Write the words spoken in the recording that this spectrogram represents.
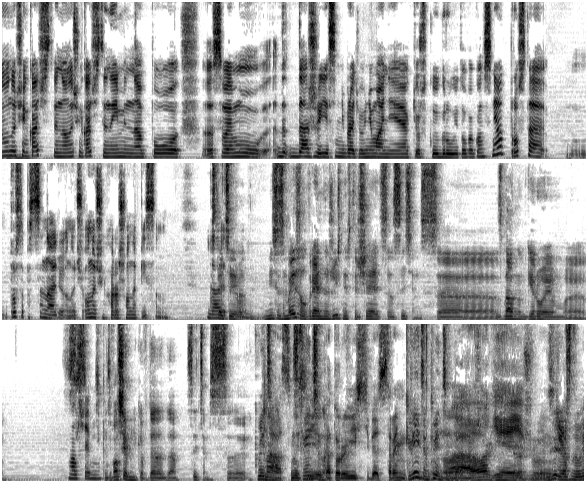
он очень качественный, он очень качественный именно по э, своему, даже если не брать во внимание актерскую игру и то, как он снят, просто, просто по сценарию он очень, он очень хорошо написан. Кстати, да, вот, миссис Мейзел в реальной жизни встречается с этим, с, э, с главным героем э, Волшебников. Господи, волшебников, да-да-да. С этим, с э, Квентином. А, в смысле, с который из себя странник. Квентин, Квентин, а, да. окей. Хорошо. Интересно.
